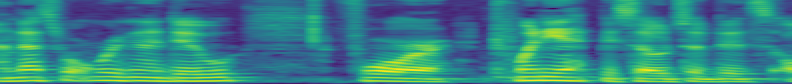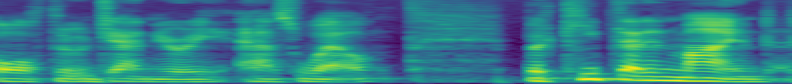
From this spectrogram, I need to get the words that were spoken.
And that's what we're going to do for 20 episodes of this all through January as well. But keep that in mind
